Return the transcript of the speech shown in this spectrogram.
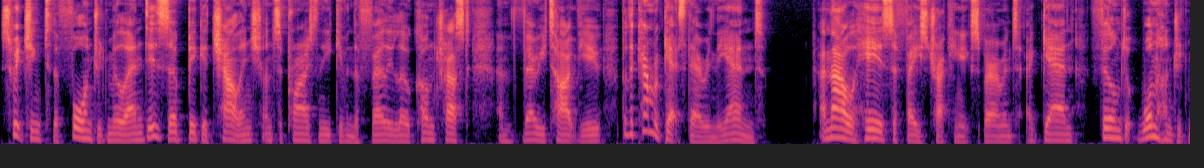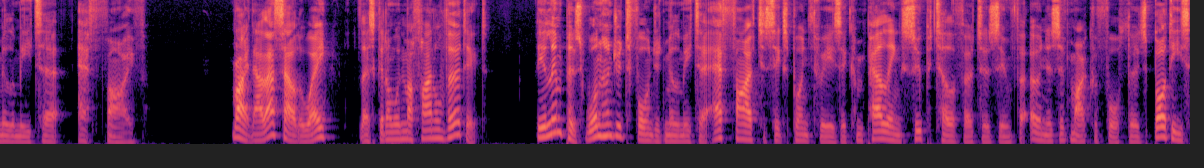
Switching to the 400mm end is a bigger challenge, unsurprisingly given the fairly low contrast and very tight view, but the camera gets there in the end. And now here's the face tracking experiment, again filmed at 100mm f5. Right, now that's out of the way, let's get on with my final verdict. The Olympus 100-400mm f5 to 6.3 is a compelling super telephoto zoom for owners of micro four thirds bodies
